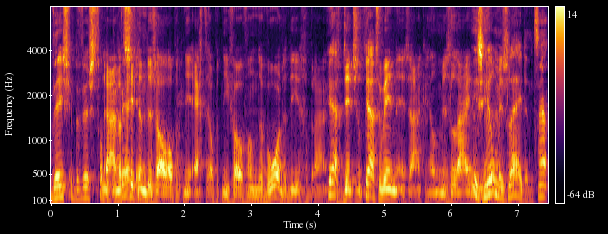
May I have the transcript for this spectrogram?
wees je bewust van de Ja, en dat zit hem dus al op het, echt op het niveau van de woorden die je gebruikt. Ja. Dus digital Ja. twin is eigenlijk heel misleidend. is heel misleidend. Ja.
